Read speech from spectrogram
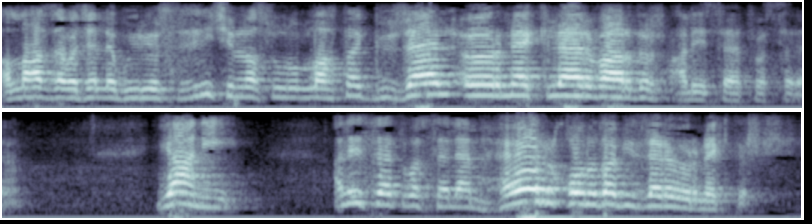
Allah Azze ve Celle buyuruyor sizin için Resulullah'ta güzel örnekler vardır Aleyhisselatü Vesselam. Yani Aleyhisselatü Vesselam her konuda bizlere örnektir.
